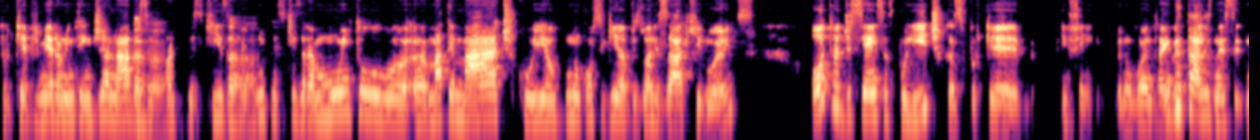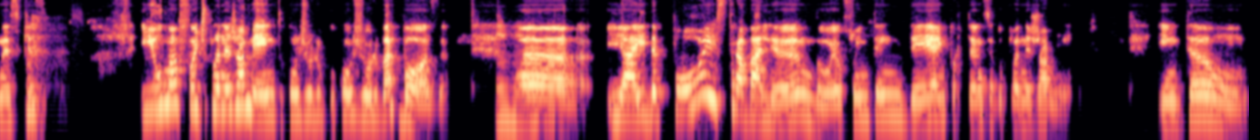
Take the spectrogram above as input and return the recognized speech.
porque primeiro eu não entendia nada dessa uhum. de pesquisa. Uhum. Para mim, pesquisa era muito uh, matemático e eu não conseguia visualizar aquilo antes. Outra de ciências políticas, porque, enfim, eu não vou entrar em detalhes nesse, nesse quesito. E uma foi de planejamento com o Júlio, com o Júlio Barbosa. Uhum. Uh, e aí, depois trabalhando, eu fui entender a importância do planejamento. Então,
